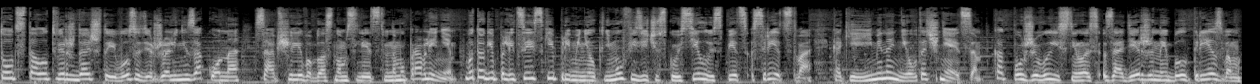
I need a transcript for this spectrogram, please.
Тот стал утверждать, что его задержали незаконно, сообщили в областном следственном управлении. В итоге полицейский применил к нему физическую силу и спецсредства. Какие именно, не уточняется. Как позже выяснилось, задержанный был трезвым.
